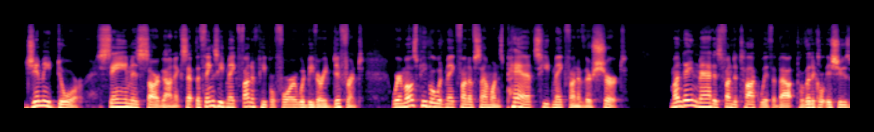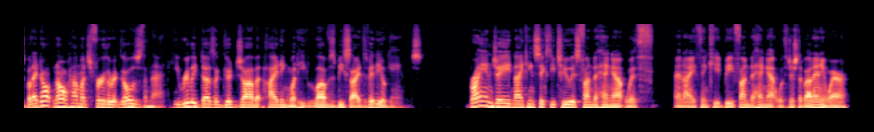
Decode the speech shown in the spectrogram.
Jimmy Dore, same as Sargon, except the things he'd make fun of people for would be very different. Where most people would make fun of someone's pants, he'd make fun of their shirt. Mundane Matt is fun to talk with about political issues, but I don't know how much further it goes than that. He really does a good job at hiding what he loves besides video games. Brian J. 1962 is fun to hang out with, and I think he'd be fun to hang out with just about anywhere,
